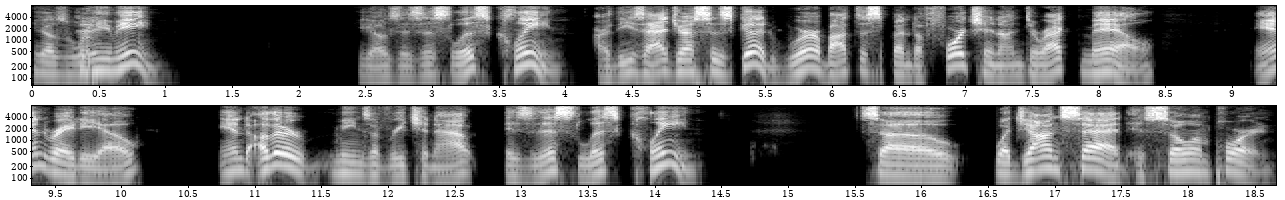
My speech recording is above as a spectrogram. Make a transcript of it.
He goes, What do hmm. you mean? He goes, Is this list clean? Are these addresses good? We're about to spend a fortune on direct mail and radio and other means of reaching out. Is this list clean? So, what John said is so important.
